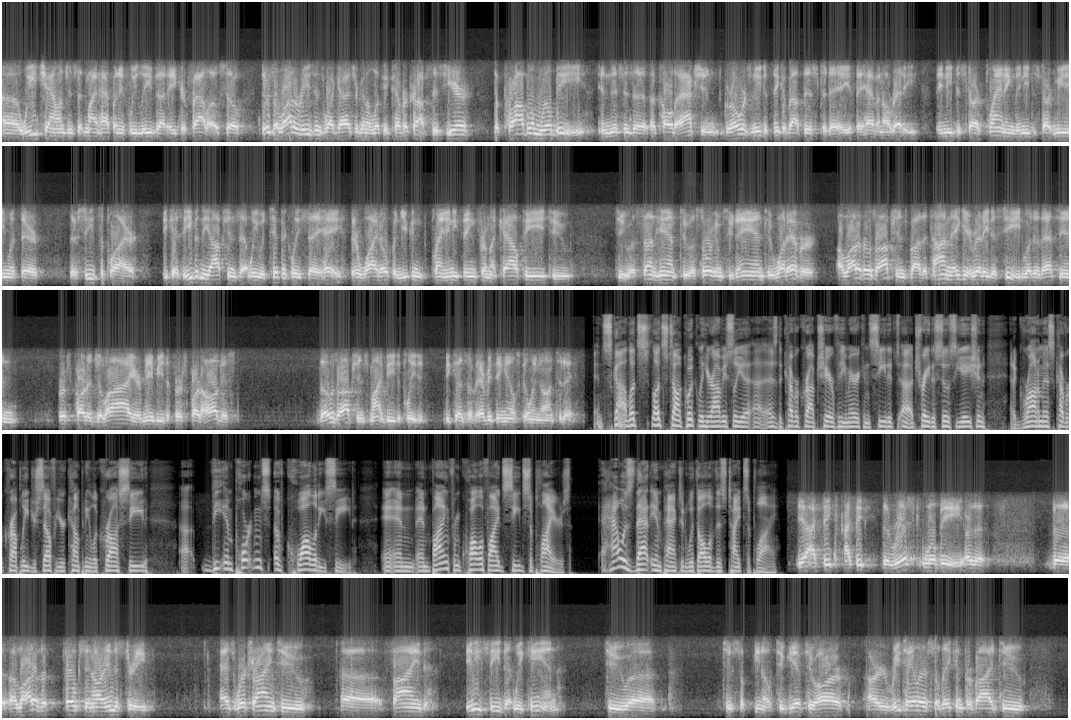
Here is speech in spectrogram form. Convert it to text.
uh, weed challenges that might happen if we leave that acre fallow. So there's a lot of reasons why guys are going to look at cover crops this year. The problem will be, and this is a, a call to action, growers need to think about this today if they haven't already. They need to start planning, they need to start meeting with their, their seed supplier because even the options that we would typically say, hey, they're wide open. You can plant anything from a cowpea to to a sun hemp to a sorghum Sudan to whatever. A lot of those options, by the time they get ready to seed, whether that's in first part of July or maybe the first part of August, those options might be depleted because of everything else going on today. And Scott, let's let's talk quickly here. Obviously, uh, uh, as the cover crop chair for the American Seed uh, Trade Association, an agronomist, cover crop lead yourself for your company, La Crosse Seed, uh, the importance of quality seed and and buying from qualified seed suppliers. How is that impacted with all of this tight supply? Yeah, I think I think the risk will be, or the the a lot of the folks in our industry as we're trying to uh, find any seed that we can to uh, to you know to give to our our retailers so they can provide to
